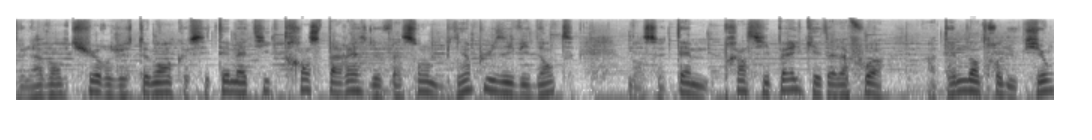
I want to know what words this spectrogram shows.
de l'aventure justement que ces thématiques transparaissent de façon bien plus évidente dans ce thème principal qui est à la fois un thème d'introduction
